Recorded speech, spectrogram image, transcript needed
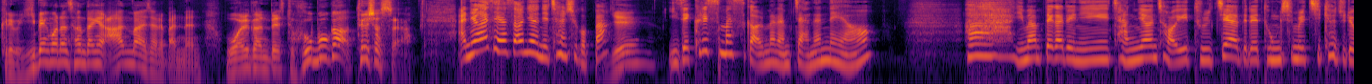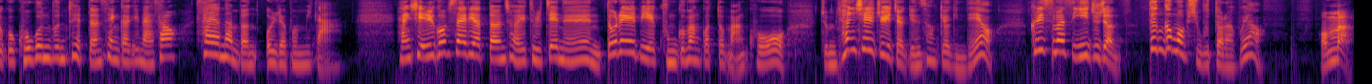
그리고 200만 원 상당의 안마자를 받는 월간 베스트 후보가 되셨어요. 안녕하세요, 써니 언니 천식 오빠. 예. 이제 크리스마스가 얼마 남지 않았네요. 아, 이맘때가 되니 작년 저희 둘째 아들의 동심을 지켜주려고 고군분투했던 생각이 나서 사연 한번 올려봅니다. 당시 7살이었던 저희 둘째는 또래에 비해 궁금한 것도 많고 좀 현실주의적인 성격인데요. 크리스마스 2주 전 뜬금없이 묻더라고요. 엄마,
